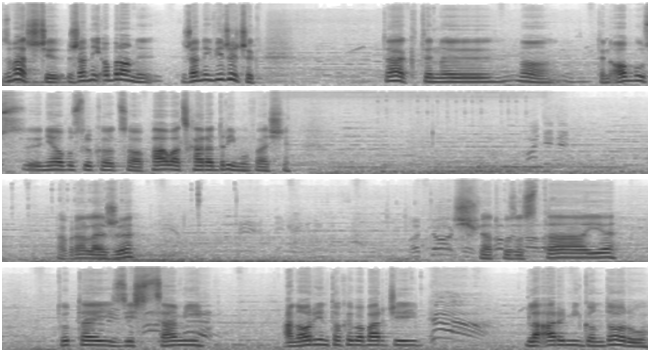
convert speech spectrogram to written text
Zobaczcie, żadnej obrony, żadnych wieżyczek. Tak, ten, y, no, ten obóz, y, nie obóz, tylko co? Pałac Haradrimu właśnie. Dobra, leży. Światło zostaje. Tutaj z jeźdźcami... Anorien to chyba bardziej dla armii Gondoru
